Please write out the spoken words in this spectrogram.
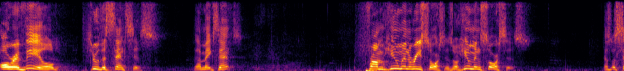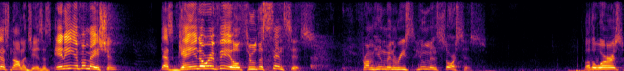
or revealed through the senses. That makes sense? From human resources or human sources. That's what sense knowledge is. It's any information that's gained or revealed through the senses from human, human sources. In other words,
